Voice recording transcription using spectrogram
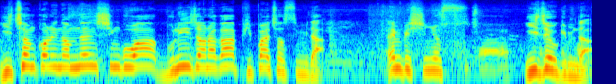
2천 건이 넘는 신고와 문의 전화가 빗발쳤습니다. MBC 뉴스 이재욱입니다.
